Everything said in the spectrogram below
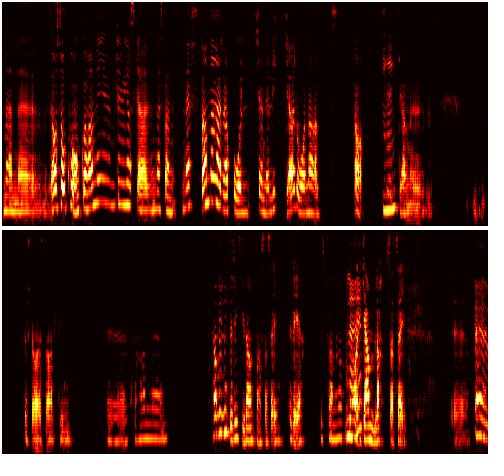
men uh, ja, så Kwonko han är ju, ganska nästan, nästan nära på känner lycka då när allt, ja, mm. kyrkan mm. förstörs och allting. för han, han vill inte riktigt anpassa sig till det utan han Nej. var gamla så att säga. Eh,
